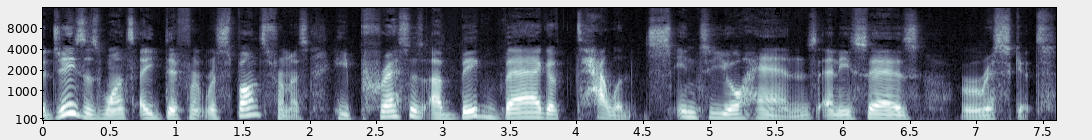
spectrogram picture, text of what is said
But Jesus wants a different response from us. He presses a big bag of talents into your hands and he says, risk it,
